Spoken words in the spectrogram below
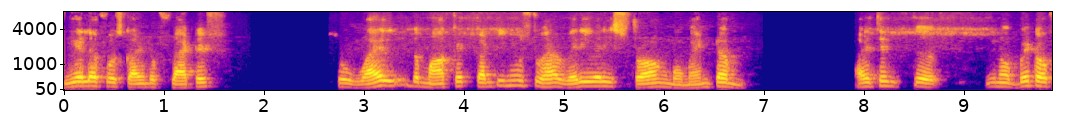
DLF was kind of flattish. So while the market continues to have very, very strong momentum, I think, uh, you know, bit of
